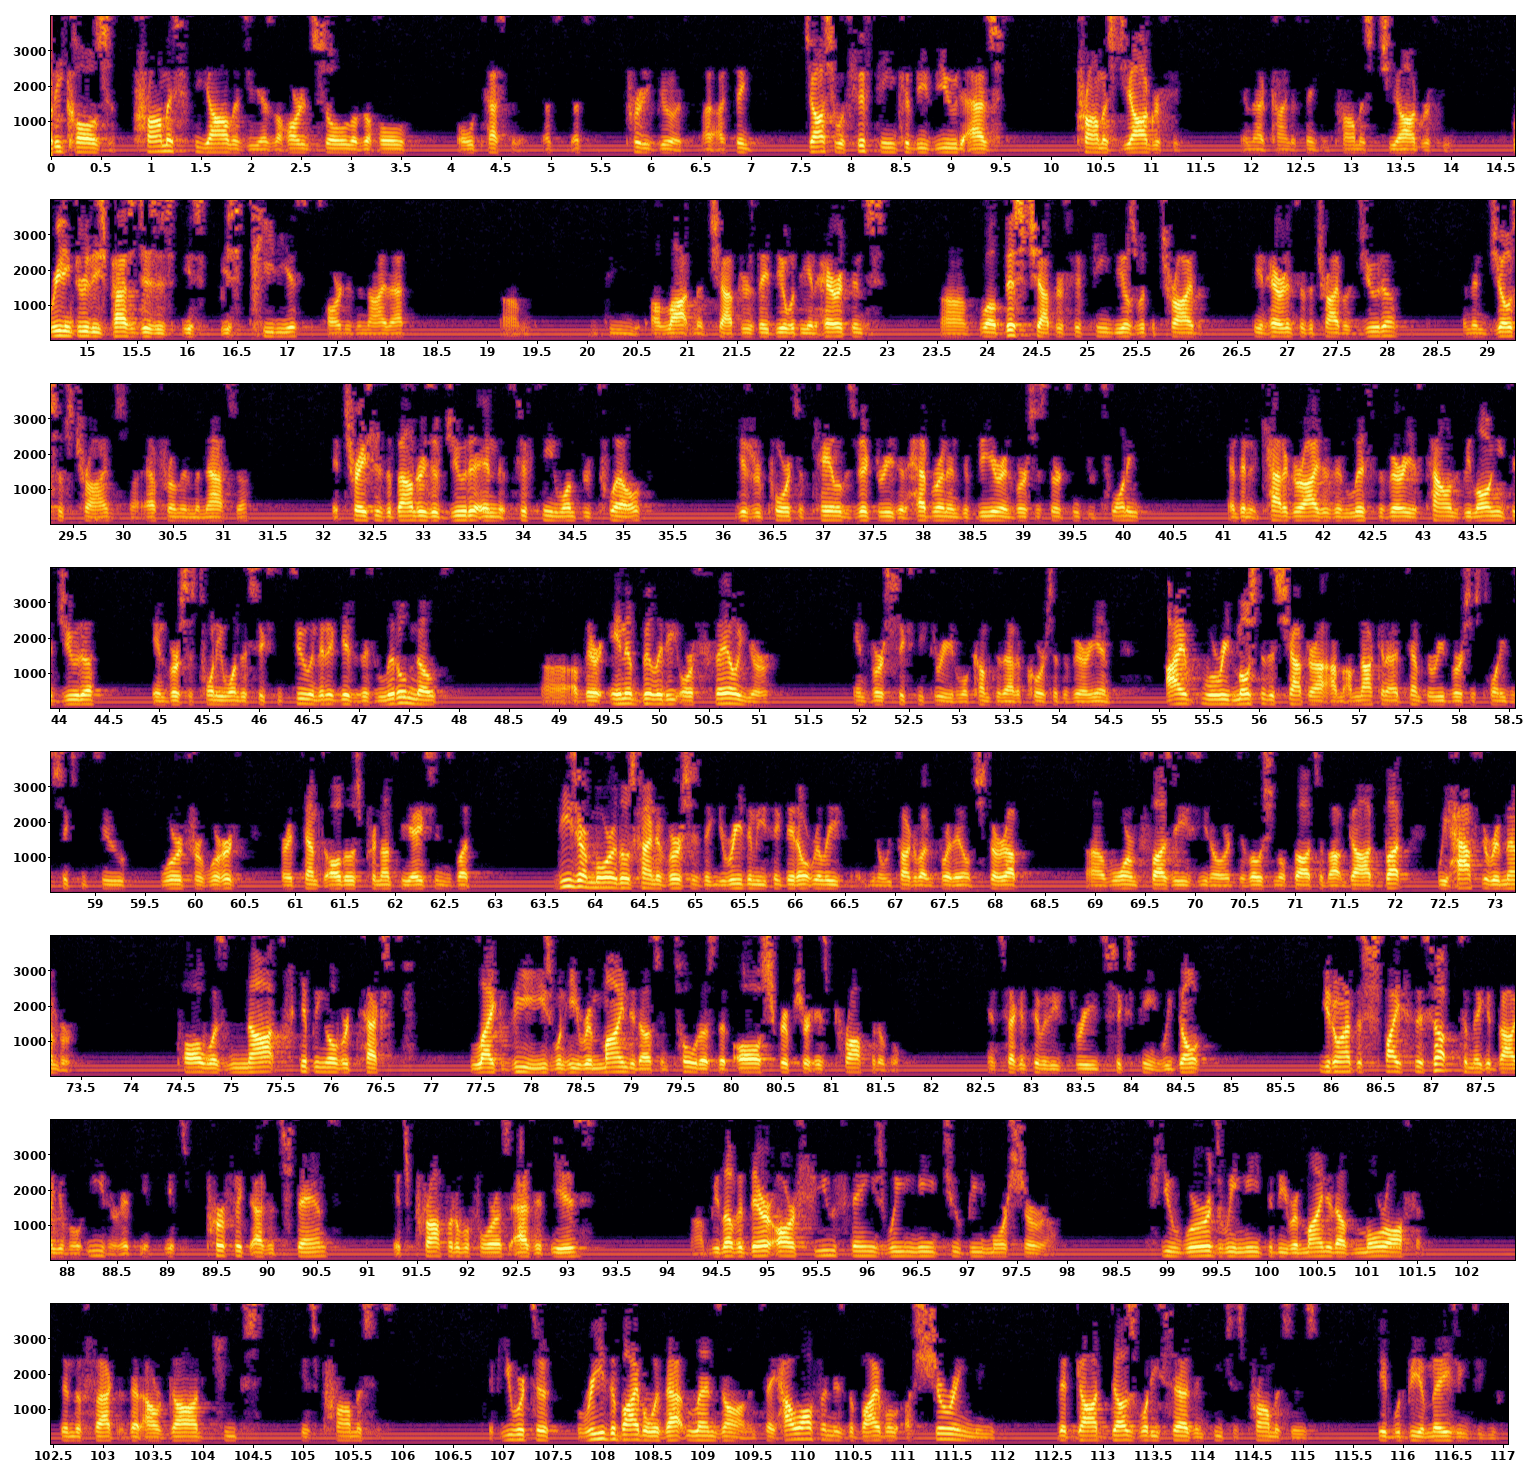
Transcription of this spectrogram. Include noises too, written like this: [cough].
what he calls promise theology as the heart and soul of the whole Old Testament. That's, that's pretty good. I, I think Joshua 15 could be viewed as promise geography in that kind of thinking, promise geography. Reading through these passages is, is, is tedious. It's hard to deny that. Um, the allotment chapters, they deal with the inheritance. Uh, well, this chapter 15 deals with the tribe, the inheritance of the tribe of Judah, and then Joseph's tribes, uh, Ephraim and Manasseh. It traces the boundaries of Judah in 15, 1 through 12 It gives reports of Caleb's victories at Hebron and Debir in verses 13 through 20. And then it categorizes and lists the various towns belonging to Judah in verses 21 to 62. And then it gives this little note uh, of their inability or failure in verse 63. And we'll come to that, of course, at the very end. I will read most of this chapter. I'm, I'm not going to attempt to read verses 20 to 62 word for word or attempt all those pronunciations, but these are more of those kind of verses that you read them, you think they don't really, you know, we talked about before, they don't stir up uh, warm fuzzies, you know, or devotional thoughts about God. But we have to remember, Paul was not skipping over texts like these when he reminded us and told us that all Scripture is profitable. In 2 Timothy 3:16, we don't. You don't have to spice this up to make it valuable either. It, it, it's perfect as it stands. It's profitable for us as it is. Uh, beloved, there are few things we need to be more sure of. Few words we need to be reminded of more often than the fact that our God keeps His promises. If you were to read the Bible with that lens on and say, how often is the Bible assuring me that God does what He says and keeps His promises, it would be amazing to you.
